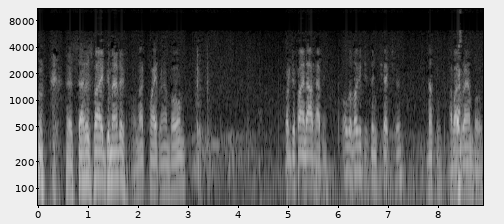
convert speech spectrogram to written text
satisfied, Commander? Well, not quite, Rambo. What did you find out, Happy? All the luggage has been checked, sir. Nothing. How about Rambo?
